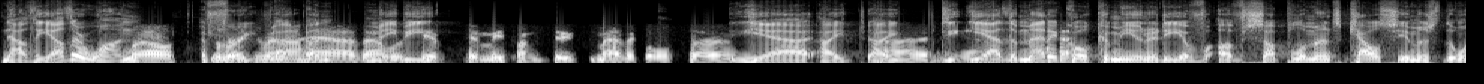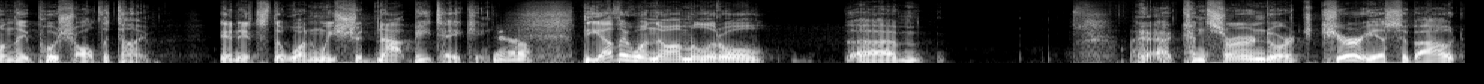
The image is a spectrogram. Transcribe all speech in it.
Now the other one Well, the for- uh, I have that maybe- was to me from Duke Medical. So Yeah, I, I Uh, d- yeah. yeah. the medical community of, of supplements, calcium is the one they push all the time, and it's the one we should not be taking. yeah. The other one, though, I'm a little um, uh, concerned or curious about.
